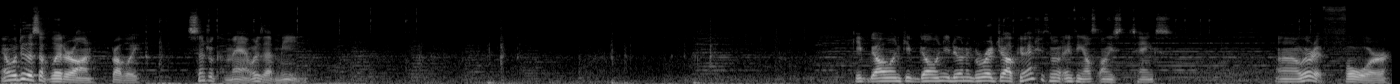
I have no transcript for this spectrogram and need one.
And we'll do this stuff later on, probably. Central Command, what does that mean? Keep going, keep going. You're doing a great job. Can we actually throw anything else on these tanks? Uh, we're at four.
